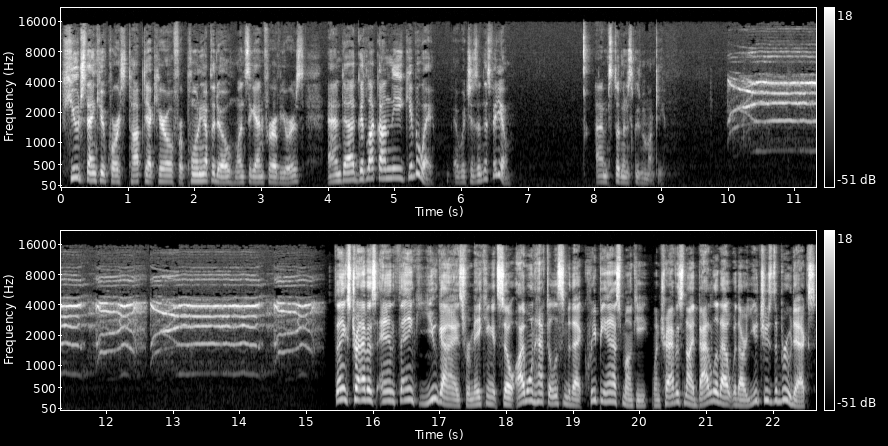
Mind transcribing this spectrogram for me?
Huge thank you, of course, Top Deck Hero for pulling up the dough once again for our viewers, and uh, good luck on the giveaway, which is in this video. I'm still going to squeeze my monkey. Thanks, Travis, and thank you guys for making it so I won't have to listen to that creepy ass monkey when Travis and I battle it out with our You Choose the Brew decks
